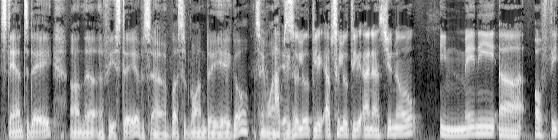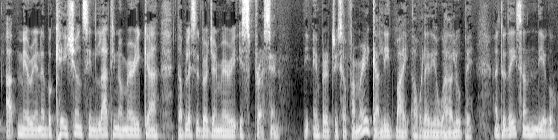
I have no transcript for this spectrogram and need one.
stand today on the feast day of uh, Blessed Juan Diego, Saint Juan Diego. Absolutely, absolutely. And as you know, in many uh, of the uh, Marian vocations in Latin America, the Blessed Virgin Mary is present, the Empress of America, led by Our Lady of Guadalupe. And today, San Diego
